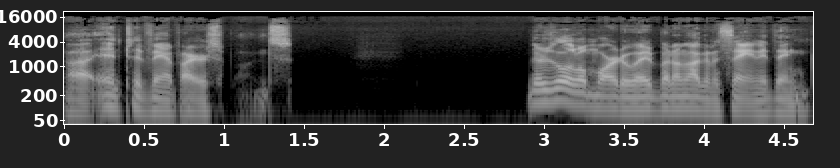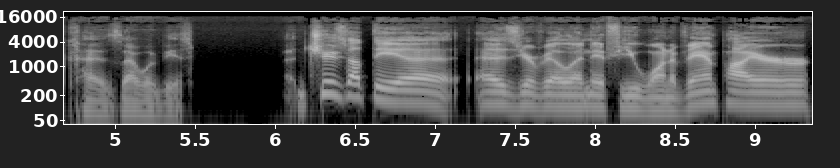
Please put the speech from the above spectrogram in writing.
uh, into vampire spawns. There's a little more to it, but I'm not going to say anything because that would be. A... Choose Althea as your villain if you want a vampire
